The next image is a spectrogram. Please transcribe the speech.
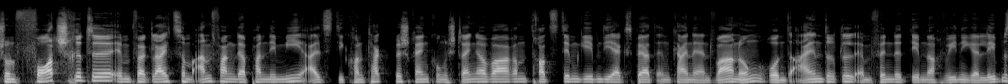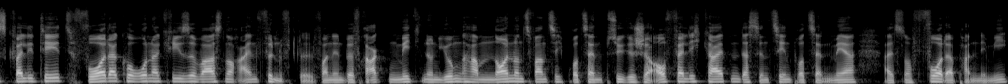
schon Fortschritte im Vergleich zum Anfang der Pandemie, als die Kontaktbeschränkungen strenger waren. Trotzdem geben die Experten keine Entwarnung. Rund ein Drittel empfindet demnach weniger Lebensqualität. Vor der Corona-Krise war es noch ein Fünftel. Von den befragten Mädchen und Jungen haben 29 Prozent psychische Auffälligkeiten. Das sind 10 Prozent mehr als noch vor der Pandemie.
